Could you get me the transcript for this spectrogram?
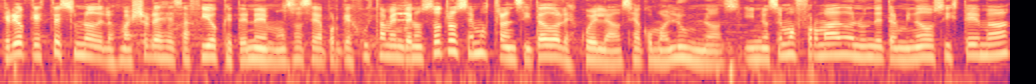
Creo que este es uno de los mayores desafíos que tenemos, o sea, porque justamente nosotros hemos transitado la escuela, o sea, como alumnos, y nos hemos formado en un determinado sistema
